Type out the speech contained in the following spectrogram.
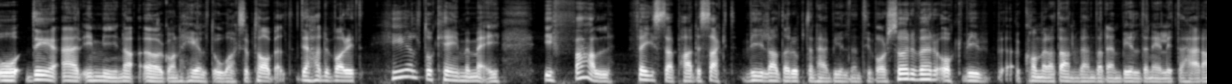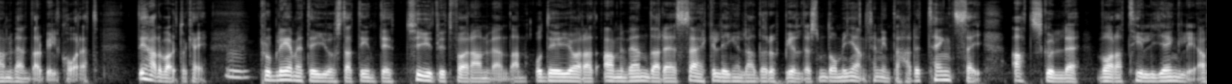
Och det är i mina ögon helt oacceptabelt. Det hade varit helt okej med mig ifall FaceApp hade sagt vi laddar upp den här bilden till vår server och vi kommer att använda den bilden enligt det här användarvillkoret. Det hade varit okej. Problemet är just att det inte är tydligt för användaren och det gör att användare säkerligen laddar upp bilder som de egentligen inte hade tänkt sig att skulle vara tillgängliga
